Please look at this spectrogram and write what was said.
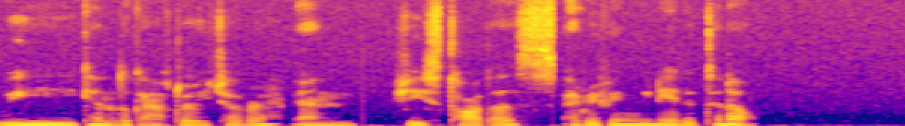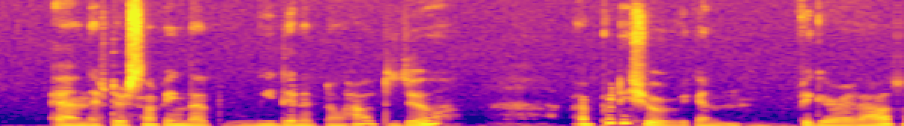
We can look after each other, and she's taught us everything we needed to know. And if there's something that we didn't know how to do, I'm pretty sure we can figure it out.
